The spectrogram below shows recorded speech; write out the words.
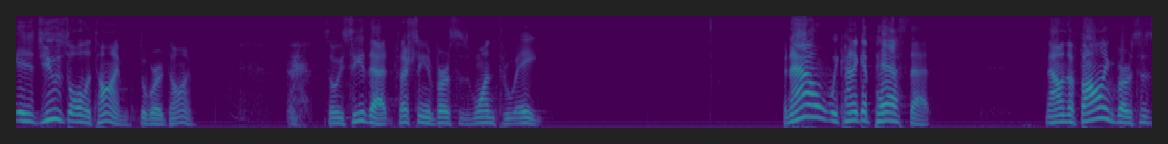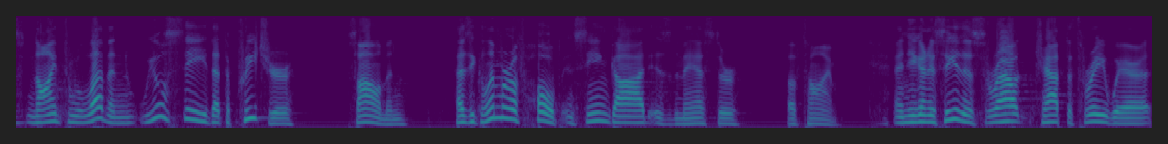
it's used all the time, the word time. So we see that, especially in verses 1 through 8. But now we kind of get past that. Now, in the following verses, 9 through 11, we will see that the preacher, Solomon, has a glimmer of hope in seeing God as the master of time. And you're going to see this throughout chapter 3, where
